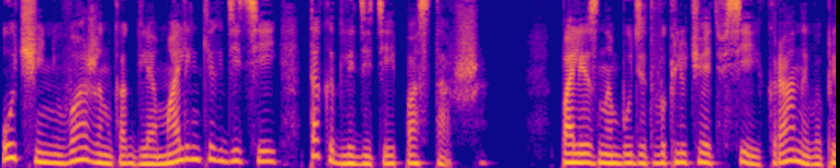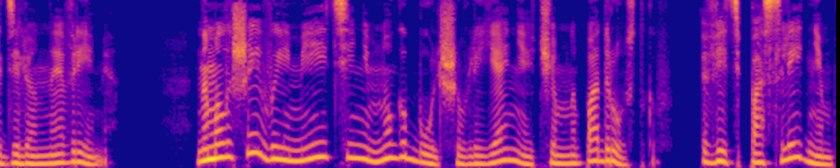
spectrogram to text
очень важен как для маленьких детей, так и для детей постарше. Полезно будет выключать все экраны в определенное время. На малышей вы имеете немного больше влияния, чем на подростков. Ведь последним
